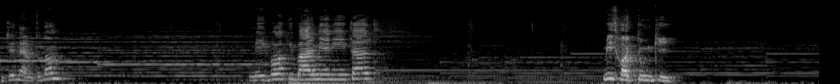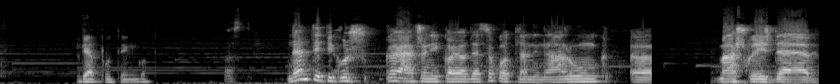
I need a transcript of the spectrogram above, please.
Úgyhogy nem tudom. Még valaki bármilyen ételt? Mit hagytunk ki? Gepudingot. Azt. Nem tipikus karácsonyi kaja, de szokott lenni nálunk. Máskor is, de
